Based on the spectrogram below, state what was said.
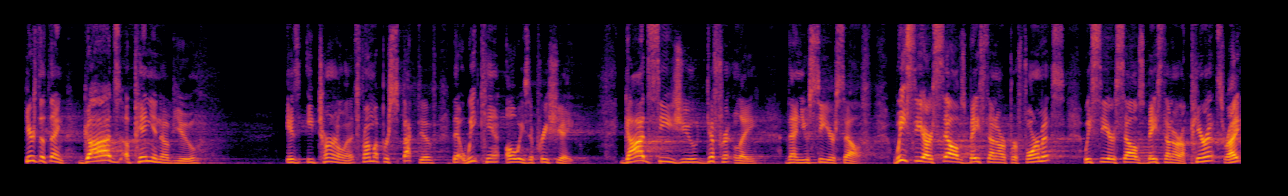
Here's the thing God's opinion of you is eternal, and it's from a perspective that we can't always appreciate. God sees you differently than you see yourself. We see ourselves based on our performance. We see ourselves based on our appearance, right?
